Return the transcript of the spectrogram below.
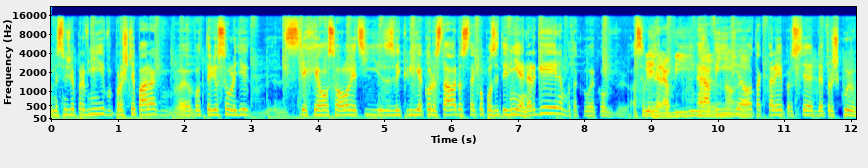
Myslím, že první pro Štěpána, od kterého jsou lidi z těch jeho solo věcí zvyklí jako dostávat dost jako pozitivní energii, nebo takovou jako asi hravý, hravý, že, no, že jo, no. tak tady prostě jde trošku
